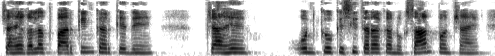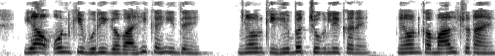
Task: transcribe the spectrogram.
چاہے غلط پارکنگ کر کے دیں، چاہے ان کو کسی طرح کا نقصان پہنچائیں، یا ان کی بری گواہی کہیں دیں، یا ان کی غیبت چگلی کریں، یا ان کا مال چرائیں۔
